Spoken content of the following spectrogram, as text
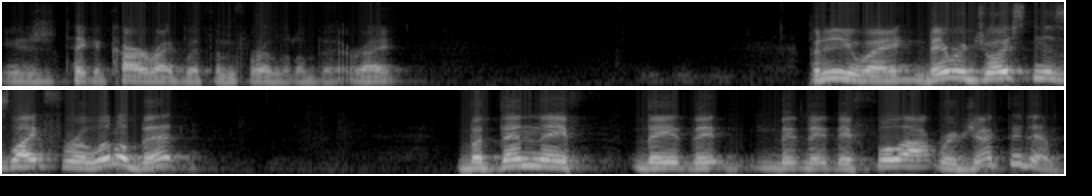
You should take a car ride with him for a little bit, right? But anyway, they rejoiced in his light for a little bit, but then they, they, they, they, they full out rejected him.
